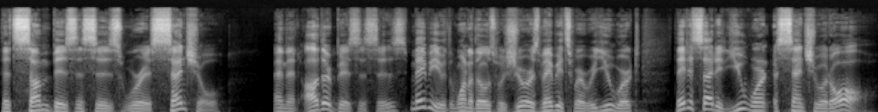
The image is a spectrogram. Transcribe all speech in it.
that some businesses were essential and that other businesses, maybe one of those was yours, maybe it's where you worked, they decided you weren't essential at all.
